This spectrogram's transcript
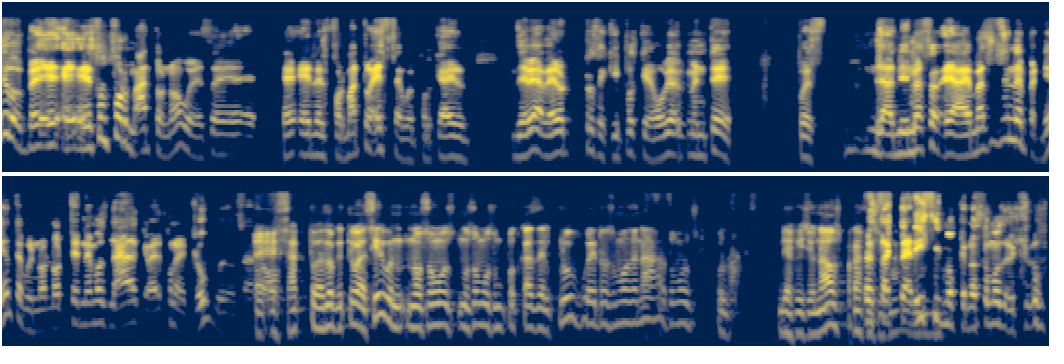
Digo, eh, eh, es un formato, ¿no, güey? Eh, eh, en el formato este, güey, porque hay- debe haber otros equipos que obviamente, pues, las mismas, eh, además es independiente, güey, no, no tenemos nada que ver con el club, güey, o sea, no, Exacto, es lo que te iba a decir, güey. No somos, no somos un podcast del club, güey, no somos de nada, somos pues, de aficionados para está aficionados. clarísimo que no somos del club.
